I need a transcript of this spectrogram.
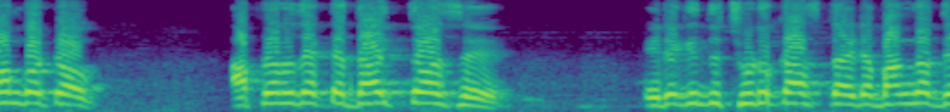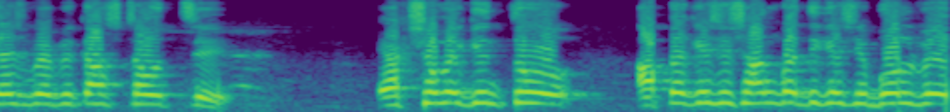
সংগঠক, আপনারও একটা দায়িত্ব আছে। এটা কিন্তু ছোট কাজ না, এটা বাংলাদেশ ব্যাপী কাজটা হচ্ছে। এক সময় কিন্তু আপনাকে এসে সাংবাদিক এসে বলবে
